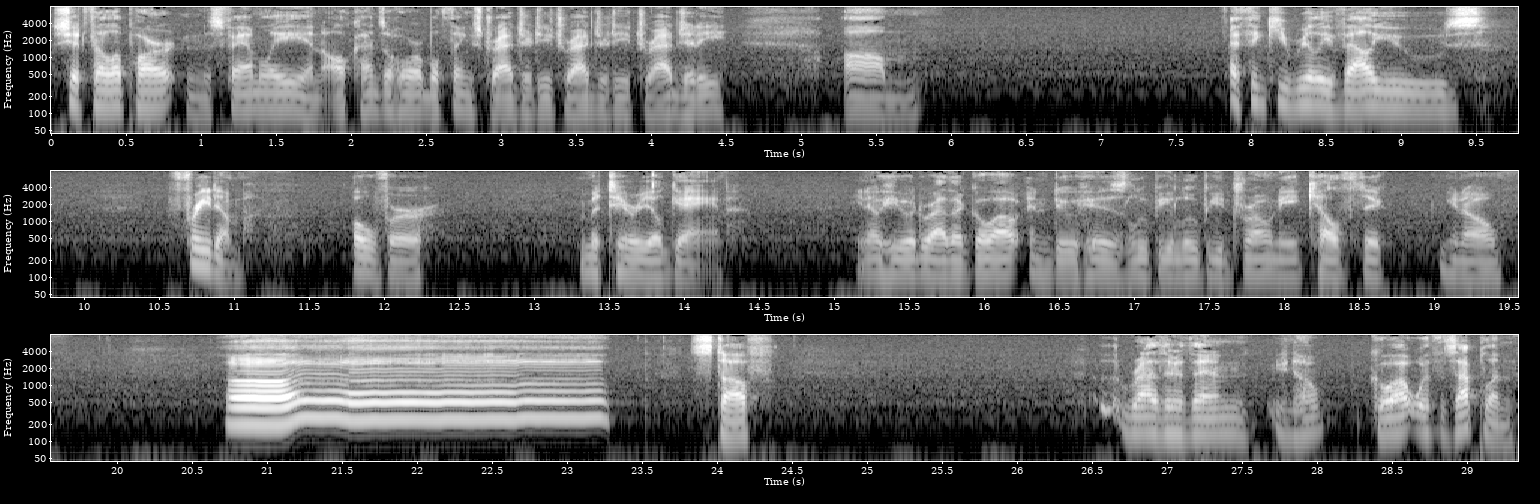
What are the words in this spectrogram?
shit fell apart and his family and all kinds of horrible things, tragedy, tragedy, tragedy. Um, I think he really values freedom over material gain. You know, he would rather go out and do his loopy loopy drony Celtic, you know, uh, stuff rather than, you know, go out with Zeppelin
